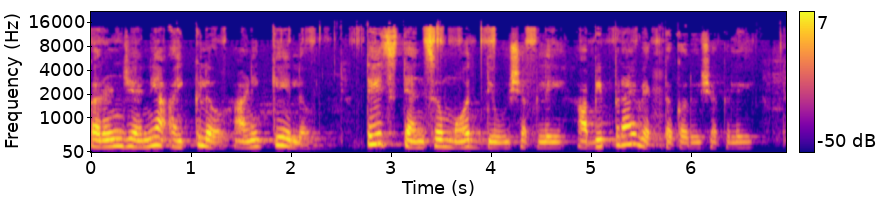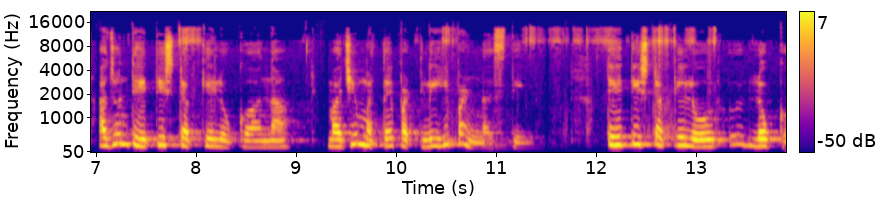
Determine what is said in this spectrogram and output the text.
कारण ज्यांनी ऐकलं आणि केलं तेच त्यांचं मत देऊ शकले अभिप्राय व्यक्त करू शकले. अजून तेहतीस टक्के लोकांना माझी मते पटलीही पण नसतील. तेहतीस टक्के लो लोक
